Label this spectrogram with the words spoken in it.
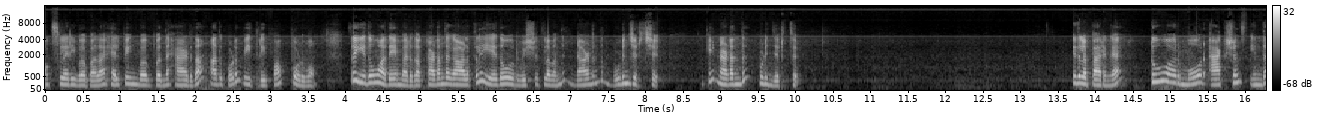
ஆக்சிலரி வெர்ப் அதாவது ஹெல்பிங் வெர்ப் வந்து ஹேட் தான். அது கூட வி த்ரீ ஃபார்ம் போடுவோம். ஸோ இதுவும் அதே மாதிரி தான். கடந்த காலத்தில் ஏதோ ஒரு விஷயத்தில் வந்து நடந்து முடிஞ்சிருச்சு. ஓகே நடந்து முடிஞ்சிருச்சு. இதில் பாருங்கள் two or more actions in the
